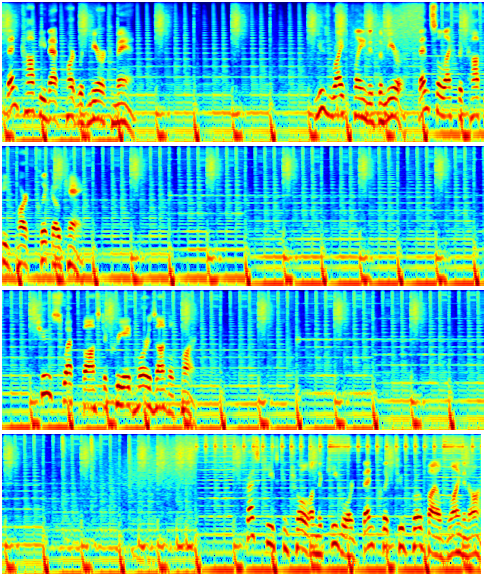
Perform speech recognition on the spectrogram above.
Then copy that part with mirror command. Use right plane as the mirror, then select the copied part, click OK. Choose Swept Boss to create horizontal part. Press keys Control on the keyboard, then click two profiles line and arc.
